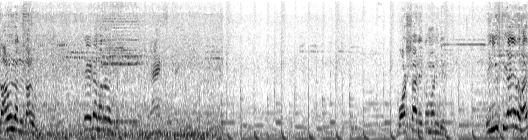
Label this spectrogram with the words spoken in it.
দারুণ লাগে দারুণ। এটা ভালো হয়েছে বর্ষা রেকমেন্ডেড ইংলিশ ঠিক আছে তো ভাই?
